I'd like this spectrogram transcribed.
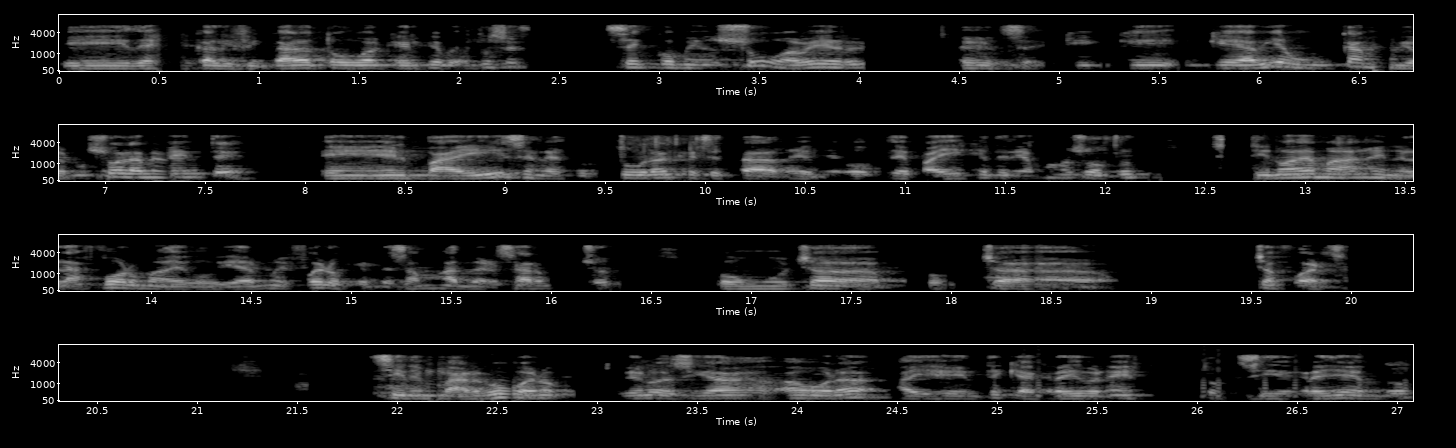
y descalificar a todo aquel que... Entonces, se comenzó a ver eh, que, que, que, había un cambio, no solamente en el país, en la estructura que se está, de, de, país que teníamos nosotros, sino además en la forma de gobierno, y fue lo que empezamos a adversar mucho, con mucha, con mucha, mucha fuerza. Sin embargo, bueno, bien lo decías ahora, hay gente que ha creído en esto, que sigue creyendo.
